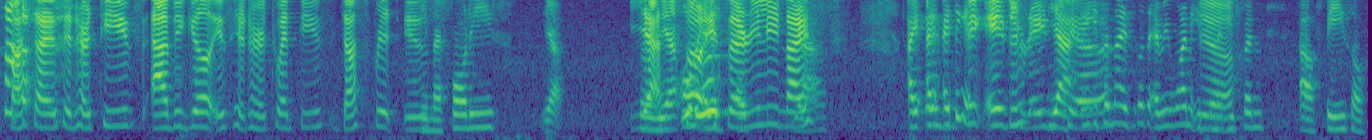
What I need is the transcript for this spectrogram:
Sasha is in her teens. Abigail is in her 20s. Jasprit is. In my forties. Yeah. So yes, we are so all it's a really nice. I, I, I think big age diff- range yeah, here. it's a nice because everyone is in a different uh, phase of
